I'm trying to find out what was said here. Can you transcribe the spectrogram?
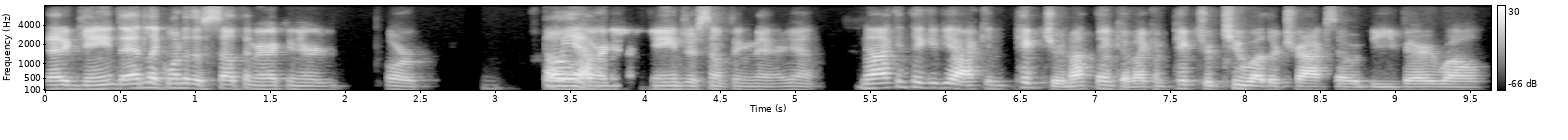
They had a game. They had like one of those South American or or Oh, yeah. Games or something there. Yeah. No, I can think of yeah, I can picture, not think of. I can picture two other tracks that would be very well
